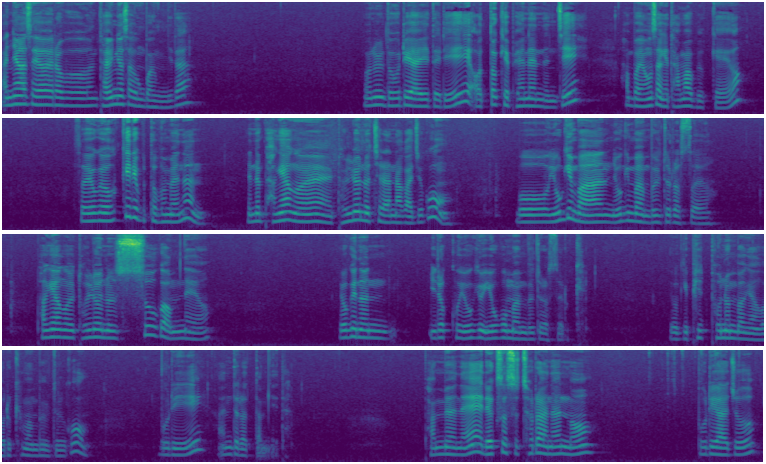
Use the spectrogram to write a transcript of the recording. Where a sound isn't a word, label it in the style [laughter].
안녕하세요 여러분. 다육여사 공방입니다. 오늘도 우리 아이들이 어떻게 변했는지 한번 영상에 담아 볼게요. 그래서 여기 흙길이부터 보면은 얘는 방향을 돌려놓질 않아 가지고 뭐 여기만 여기만 물들었어요. 방향을 돌려놓을 수가 없네요. 여기는 이렇고 여기 요거만 물들었어요 이렇게. 여기 빛 보는 방향으로 이렇게만 물들고 물이 안 들었답니다. 반면에 렉서스 철화는 뭐 물이 아주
